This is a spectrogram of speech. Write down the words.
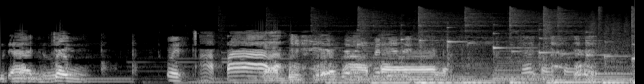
udah dulu. Jeng. Wih, Apa? Waduh, berat Jadi, apa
